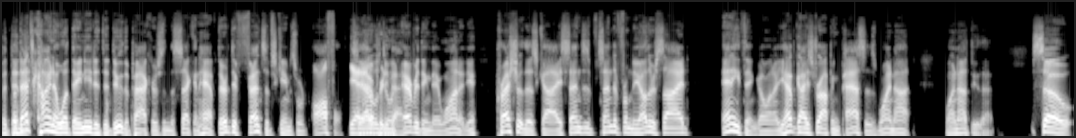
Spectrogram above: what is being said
but But that's kind of what they needed to do. The Packers in the second half, their defensive schemes were awful. Yeah, they Seattle were was pretty doing bad. everything they wanted. You pressure this guy, send it, send it from the other side. Anything going on. You have guys dropping passes. Why not? Why not do that? so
